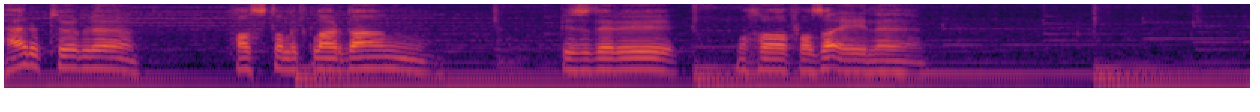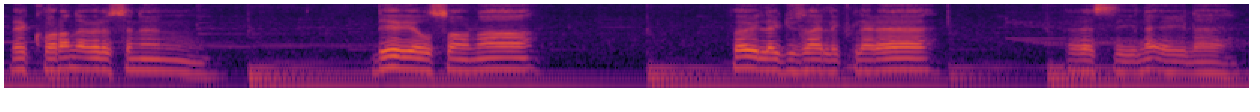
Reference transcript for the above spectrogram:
Her türlü hastalıklardan bizleri muhafaza eyle. Ve koronavirüsünün bir yıl sonra böyle güzelliklere vesile eyle.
